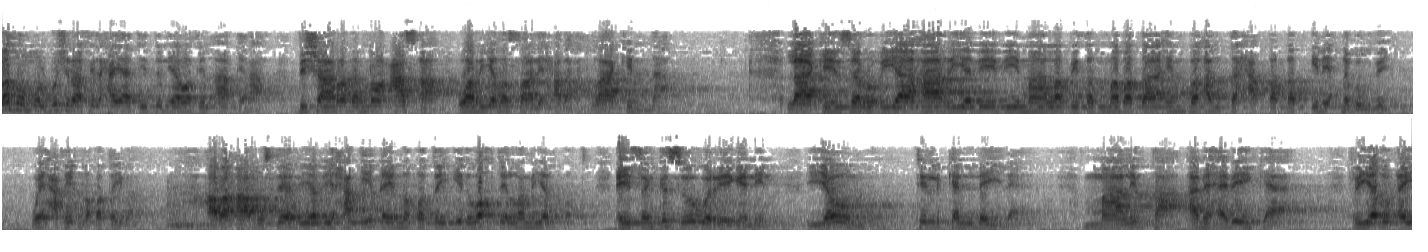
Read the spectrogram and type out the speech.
lahum اlbushra fi اlxayaaةi اdunya wa fi اlaakhira bishaarada noocaas ah waa riyada saalixada ah laakina laakiinse ru'yaahaa riyadeedii maa labisad maba daahinba an taxaqaqad inay dhabowday way xaqiiq noqotayba haba aamustee riyadii xaqiiqay noqotay id wakti lam yalqot aysan ka soo wareeganin yowm tilka aleyla maalintaa ama habeenkaa riyadu ay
